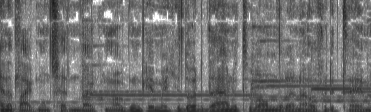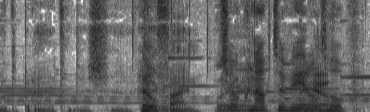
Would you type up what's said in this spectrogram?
En het lijkt me ontzettend leuk om ook een keer met je door de duinen te wandelen en over dit thema te praten. Dus eh, heel fijn. Zo knapt de wereld op.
